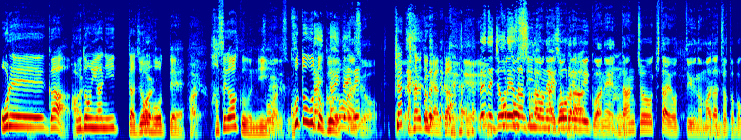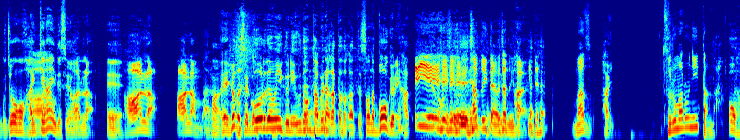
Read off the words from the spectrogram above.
俺がはいうどん屋に行った情報って、はいはい長谷川くんにことごとく、そうなんですよ。キャッチされとるやんか。ええ大体常連さんとか今年のね、ゴールデンウィークはね、団長来たよっていうの、まだちょっと僕情報入ってないんですよ。あら。ええ。あら。あらま。はいえ、ひょっとしてゴールデンウィークにうどん食べなかったとかって、そんな防御には、いえいえいえ、ちゃんと言ったよ、ちゃんと言ったはいたよ。まず、はい。鶴丸に行ったんだ。お、ほ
